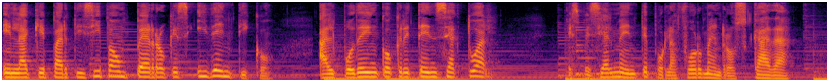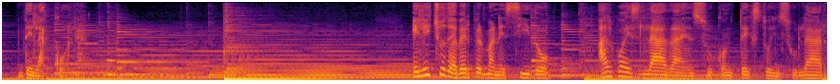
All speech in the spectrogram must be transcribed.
en la que participa un perro que es idéntico al podenco cretense actual especialmente por la forma enroscada de la cola. El hecho de haber permanecido algo aislada en su contexto insular.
